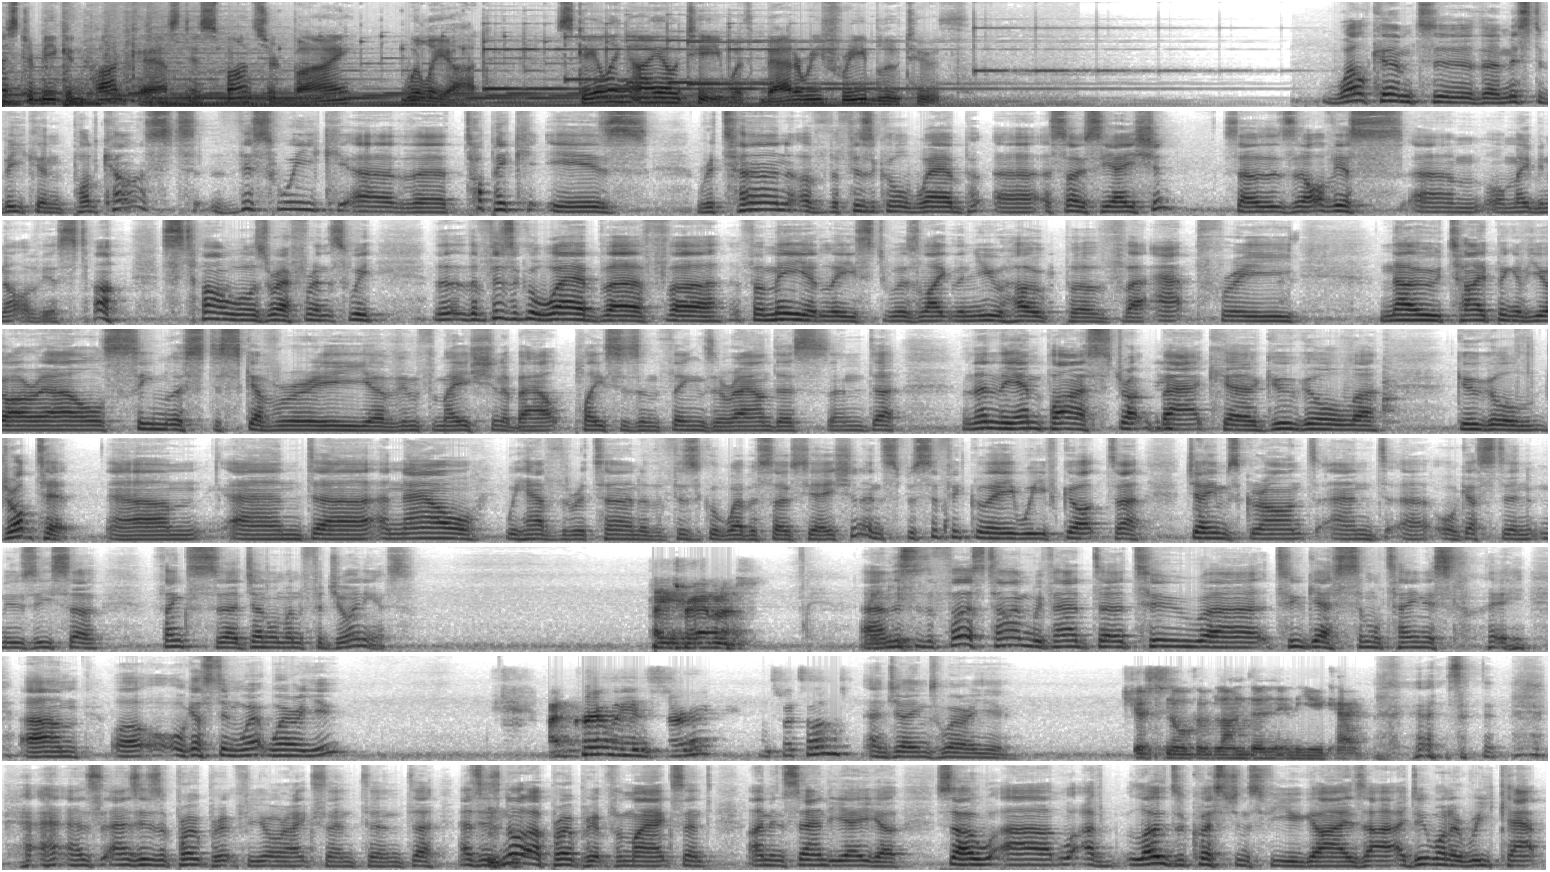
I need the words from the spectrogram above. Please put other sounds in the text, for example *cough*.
Mr. Beacon podcast is sponsored by Wiliot, scaling IoT with battery free Bluetooth. Welcome to the Mr. Beacon podcast. This week, uh, the topic is return of the Physical Web uh, Association. So there's an obvious, um, or maybe not obvious, *laughs* Star, Star Wars reference. We, the, the physical web, uh, for, for me at least, was like the new hope of uh, app free, no typing of URLs, seamless discovery of information about places and things around us. And, uh, and then the empire struck back. Uh, Google, uh, Google dropped it. Um, and, uh, and now we have the return of the Physical Web Association. And specifically, we've got uh, James Grant and uh, Augustin Musi. So thanks, gentlemen, for joining us. Thanks for having us. And this is the first time we've had uh, two uh, two guests simultaneously. *laughs* Um, Augustin, where, where, are you? I'm currently in Zurich, in Switzerland. And James, where are you? Just north of London in the UK. *laughs* as, as is appropriate for your accent, and uh, as is not *laughs* appropriate for my accent, I'm in San Diego. So uh, I've loads of questions for you guys. I, I do want to recap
